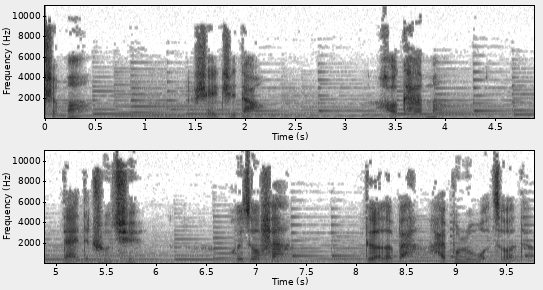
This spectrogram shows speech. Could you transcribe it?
什么？谁知道？好看吗？带得出去？会做饭？得了吧，还不如我做的。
